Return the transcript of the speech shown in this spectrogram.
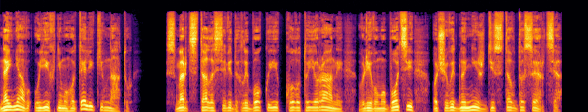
найняв у їхньому готелі кімнату. Смерть сталася від глибокої колотої рани в лівому боці, очевидно, ніж дістав до серця.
